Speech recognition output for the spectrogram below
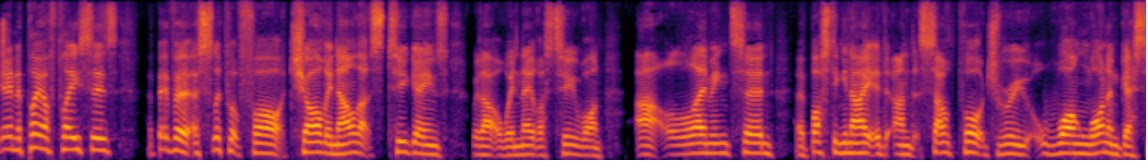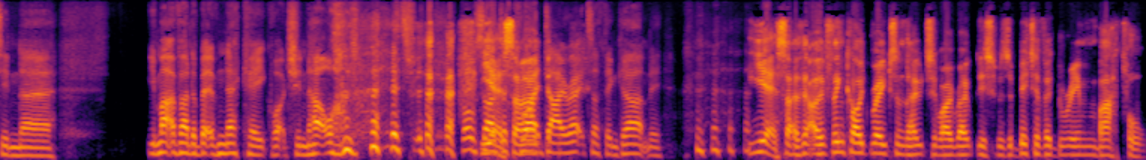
Yeah, in the playoff places, a bit of a, a slip up for Chorley now. That's two games without a win. They lost 2 1 at Leamington. Uh, Boston United and Southport drew 1 1. I'm guessing uh, you might have had a bit of neck ache watching that one. both sides yes, are quite I, direct, I think, aren't they? yes, I, th- I, think I'd read some notes. Who I wrote this was a bit of a grim battle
